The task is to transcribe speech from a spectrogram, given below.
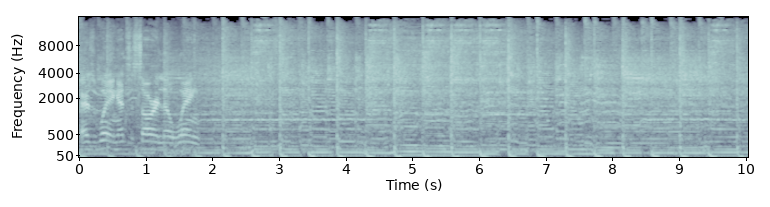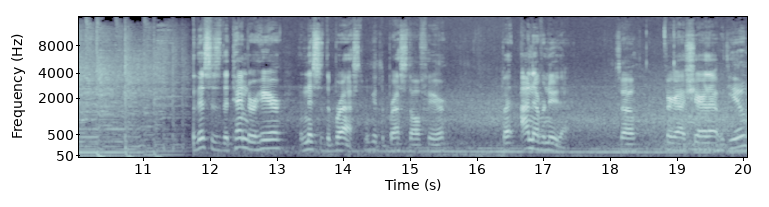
There's a wing, that's a sorry little wing. This is the tender here, and this is the breast. We'll get the breast off here, but I never knew that. So, figure I'd share that with you.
